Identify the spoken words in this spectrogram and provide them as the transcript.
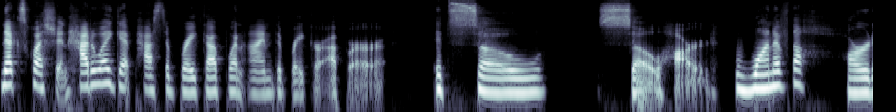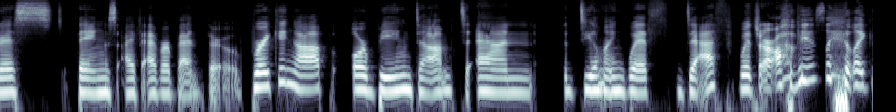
Next question, how do I get past a breakup when I'm the breaker upper? It's so so hard. One of the hardest things I've ever been through. Breaking up or being dumped and dealing with death, which are obviously like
